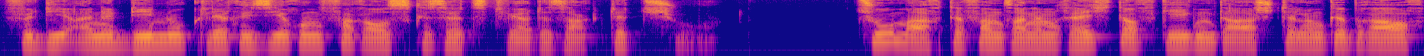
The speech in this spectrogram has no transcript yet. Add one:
für die eine Denuklearisierung vorausgesetzt werde, sagte Chu. Chu machte von seinem Recht auf Gegendarstellung Gebrauch,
